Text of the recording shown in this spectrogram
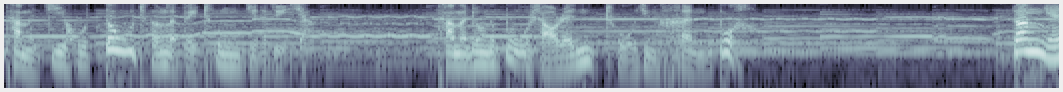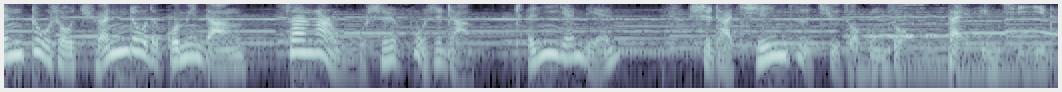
他们几乎都成了被冲击的对象，他们中的不少人处境很不好。当年驻守泉州的国民党三二五师副师长陈延年，是他亲自去做工作，带兵起义的，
